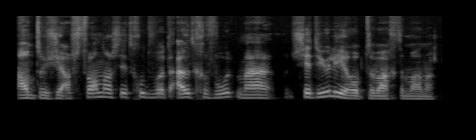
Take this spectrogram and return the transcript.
enthousiast van als dit goed wordt uitgevoerd. Maar zitten jullie hierop te wachten, mannen?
